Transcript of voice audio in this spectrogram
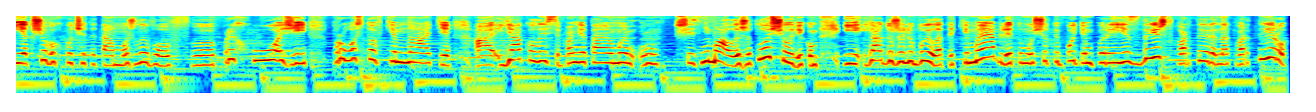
І якщо ви хочете там, можливо, в прихожій, просто в кімнаті. А я колись пам'ятаю, ми ще знімали житло з чоловіком, і я дуже любила такі меблі, тому що ти потім переїздиш з квартири на квартиру,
